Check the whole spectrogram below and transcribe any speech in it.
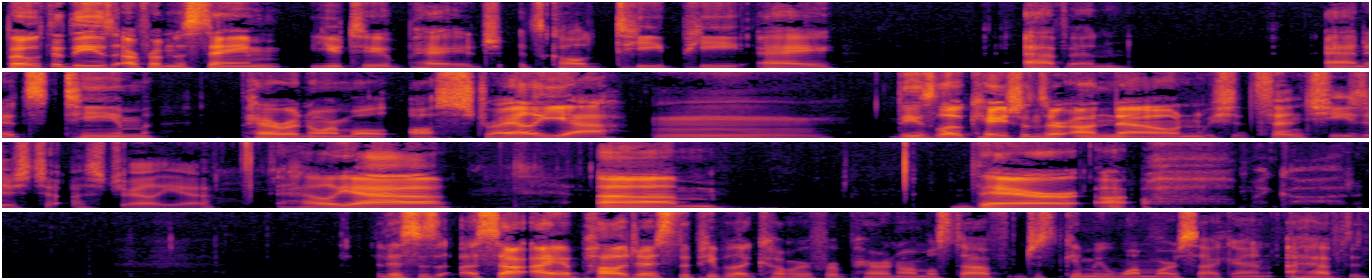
both of these are from the same YouTube page. It's called TPA Evan and it's Team Paranormal Australia. Mm. These locations are unknown. We should send Cheesers to Australia. Hell yeah. Um, there are, oh my God. This is, uh, so I apologize to the people that come here for paranormal stuff. Just give me one more second. I have to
